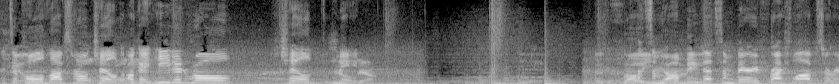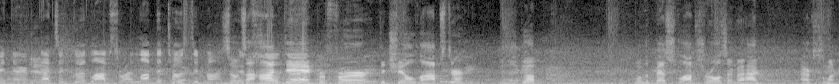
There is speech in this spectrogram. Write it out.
It's a cold lobster roll, Cold, chilled. cold. Okay, heated roll, chilled Chilled, meat. yeah. It's so That's some, yummy. That's some very fresh lobster right there. Yeah. That's a good lobster. I love the toasted bun. So it's, It's a hot so day. I prefer the chilled lobster. This is good. One of the best lobster rolls I've ever had. Excellent.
